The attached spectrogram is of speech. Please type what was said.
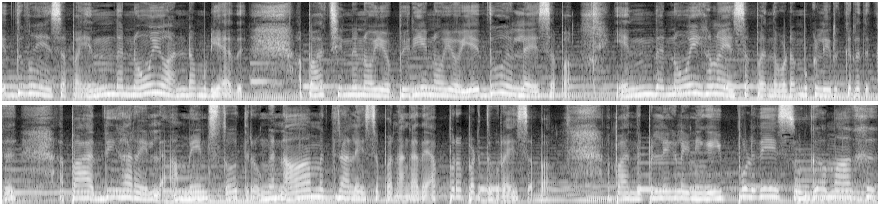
எதுவும் ஏசப்பா எந்த நோயும் அண்ட முடியாது. அப்பா சின்ன நோயோ பெரிய நோயோ எதுவும் இல்லை ஏசப்பா. எந்த நோய்களும் ஏசப்பா இந்த உடம்புக்குள்ளே இருக்கிறதுக்கு அப்பா அதிகாரம் இல்லை. அம்மேன் ஸ்தோத்திரம். உங்கள் நாமத்தினால ஏசப்பா நாங்கள் அதை அப்புறப்படுத்துகிறோம் ஏசப்பா. அப்பா அந்த பிள்ளைகளை நீங்கள் இப்பொழுதே சுகமாக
